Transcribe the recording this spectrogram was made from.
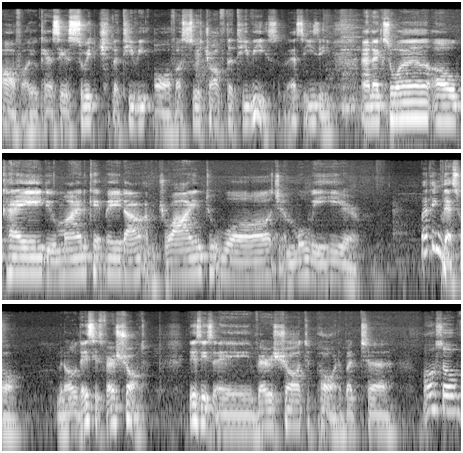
off. Or you can say switch the tv off or switch off the tvs that's easy. And next one okay do you mind keep me down? I'm trying to watch a movie here. I think that's all. You know this is very short. This is a very short part but uh, also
